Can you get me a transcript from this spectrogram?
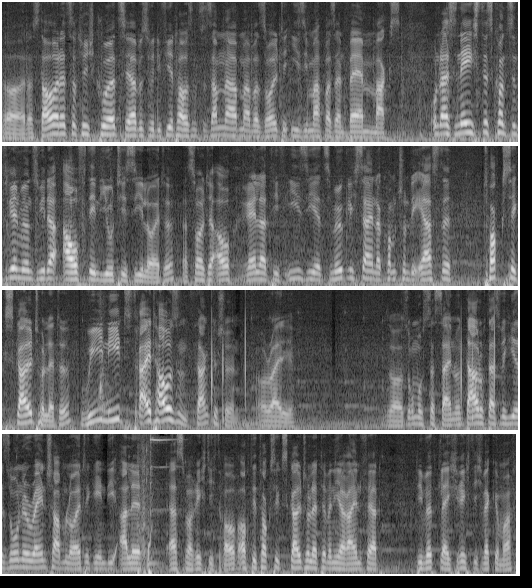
So, das dauert jetzt natürlich kurz, ja, bis wir die 4000 zusammen haben. Aber sollte easy machbar sein. Bam, Max. Und als nächstes konzentrieren wir uns wieder auf den UTC, Leute. Das sollte auch relativ easy jetzt möglich sein. Da kommt schon die erste Toxic Skull Toilette. We need 3000. Dankeschön. Alrighty. So, so muss das sein. Und dadurch, dass wir hier so eine Range haben, Leute, gehen die alle erstmal richtig drauf. Auch die Toxic Skull Toilette, wenn ihr reinfährt, die wird gleich richtig weggemacht.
